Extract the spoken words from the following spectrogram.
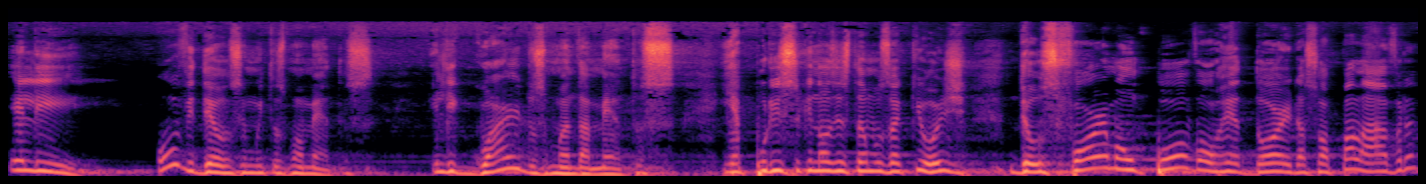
ele ouve Deus em muitos momentos, ele guarda os mandamentos, E é por isso que nós estamos aqui hoje. Deus forma um povo ao redor da Sua palavra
